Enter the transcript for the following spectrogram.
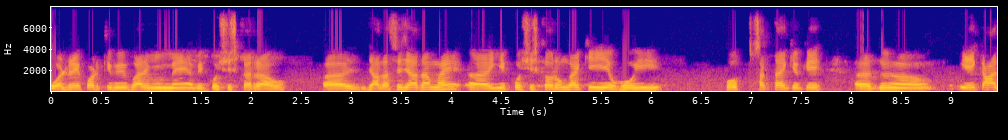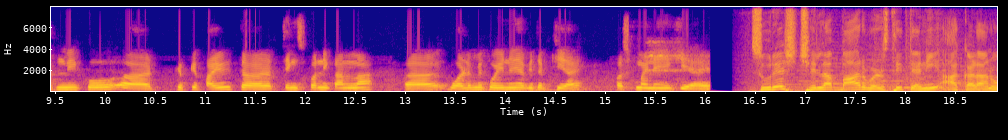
वर्ल्ड रिकॉर्ड के भी बारे में मैं अभी कोशिश कर रहा हूँ अ, ज़्यादा से ज़्यादा मैं अ, ये कोशिश करूँगा कि ये हो ही हो सकता है क्योंकि अ, दु- एक आदमी को फिफ्टी फाइव थिंग्स पर निकालना वर्ल्ड में कोई नहीं अभी तक किया है फर्स्ट मैंने ही किया है સુરેશ છેલ્લા બાર વર્ષથી તેની આ કળાનો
